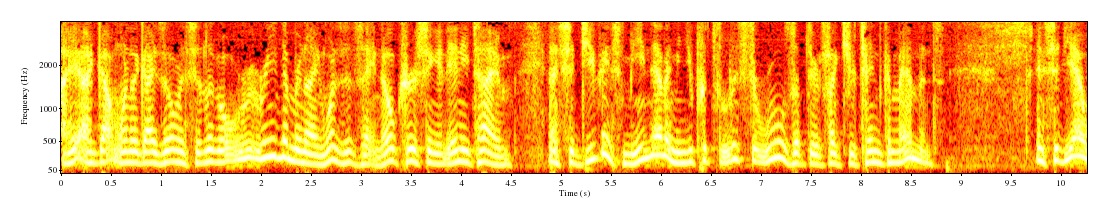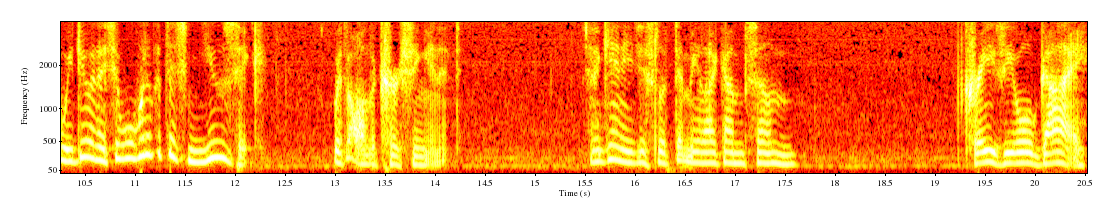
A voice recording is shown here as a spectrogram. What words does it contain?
I, I got one of the guys over and said, look, read number nine. What does it say? No cursing at any time. And I said, do you guys mean that? I mean, you put the list of rules up there. It's like your Ten Commandments. And he said, yeah, we do. And I said, well, what about this music with all the cursing in it? And again, he just looked at me like I'm some crazy old guy.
